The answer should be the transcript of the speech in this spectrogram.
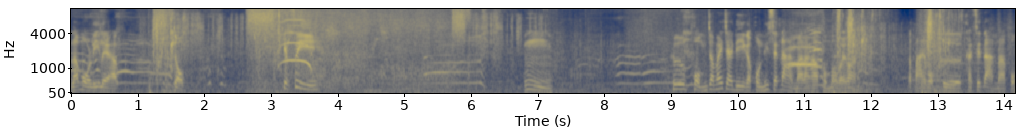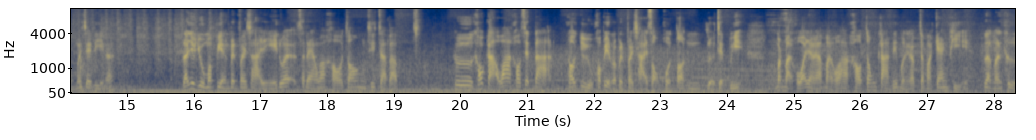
แล้วโมลิเลยครับ จบ เก็บสี่อืม คือผมจะไม่ใจดีกับคนที่เซตด่านมานะครับ ผมบอกไว้ก่อนสไตล์ผมคือใครเซตด่านมาผมไม่ใจดีนะ แล้วอยู่ๆมาเปลี่ยนเป็นไฟฉายอย่างนี้ด้วย แสดงว่าเขาจ้องที่จะแบบ คือเขากะว่าเขาเซตด่านเขาอยู่ๆเขาเปลี่ยนมาเป็นไฟฉายสองคนตอนเหลือเจ็ดวิมันหมายความว่าอย่างไรหมายความว่าเขาต้องการที่เหมือนกับจะมาแกล้งผีดังนั้นคือ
